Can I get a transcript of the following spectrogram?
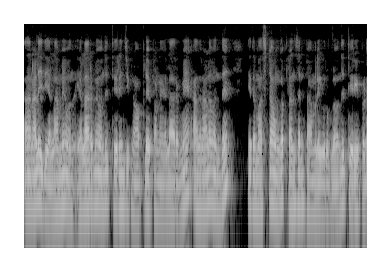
அதனால் இது எல்லாமே வந்து எல்லாருமே வந்து தெரிஞ்சுக்கணும் அப்ளை பண்ண எல்லாருமே. அதனால் வந்து இதை மஸ்ட்டாக அவங்க ஃப்ரெண்ட்ஸ் அண்ட் ஃபேமிலி குரூப்பில் வந்து தெரியப்படுத்தணும்.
